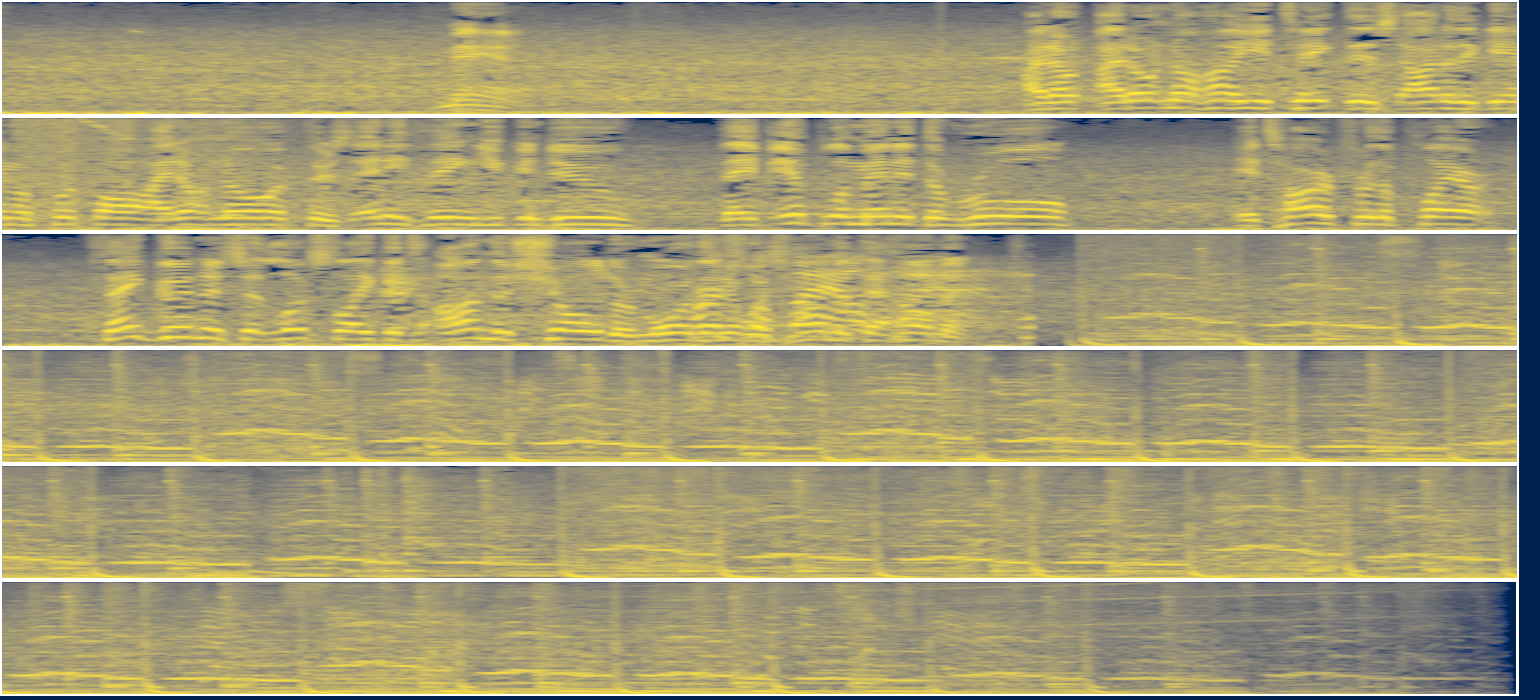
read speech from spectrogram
Man. I don't I don't know how you take this out of the game of football. I don't know if there's anything you can do. They've implemented the rule. It's hard for the player. Thank goodness it looks like it's on the shoulder more than it was helmet to helmet.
